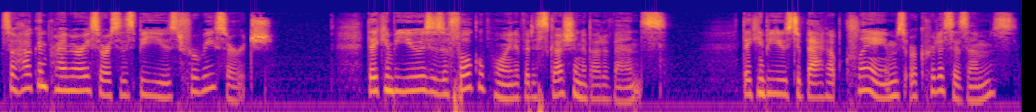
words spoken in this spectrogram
So, how can primary sources be used for research? They can be used as a focal point of a discussion about events. They can be used to back up claims or criticisms.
